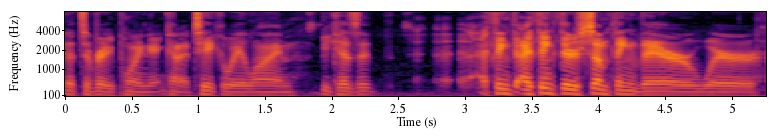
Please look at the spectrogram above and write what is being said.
that's a very poignant kind of takeaway line because it. I think I think there's something there where.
